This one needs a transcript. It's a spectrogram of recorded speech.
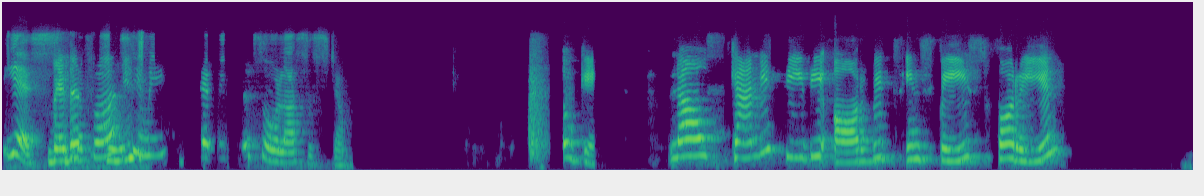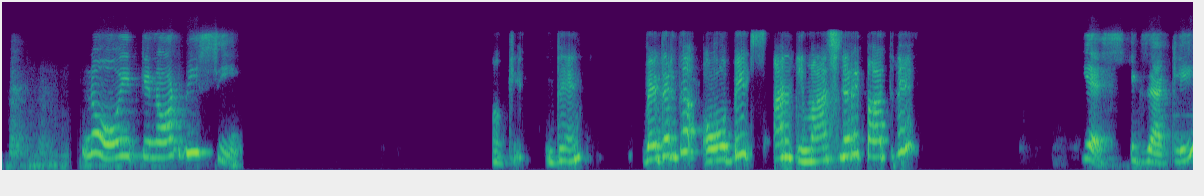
Yes, Whether the first image- image depicts the solar system. Okay. Now, can we see the orbits in space for real? No, it cannot be seen. Okay. Then, whether the orbits an imaginary pathway? Yes, exactly.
